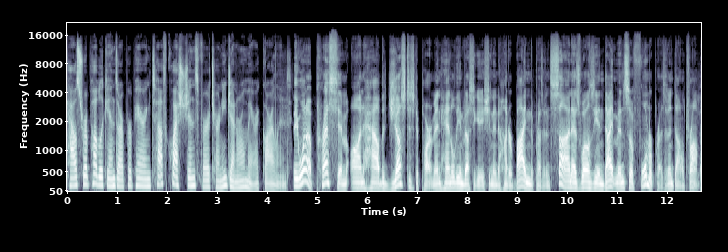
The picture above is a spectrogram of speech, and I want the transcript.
House Republicans are preparing tough questions for Attorney General Merrick Garland. They want to press him on how the Justice Department handled the investigation into Hunter Biden, the president's son, as well as the indictments of former President Donald Trump.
